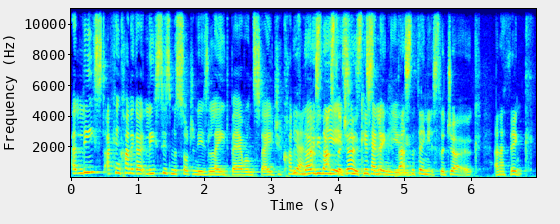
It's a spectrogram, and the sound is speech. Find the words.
At least I can kind of go. At least his misogyny is laid bare on stage. You kind of know that's, who that's he the is. joke, he's telling it? you. That's the thing. It's the joke, and I think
